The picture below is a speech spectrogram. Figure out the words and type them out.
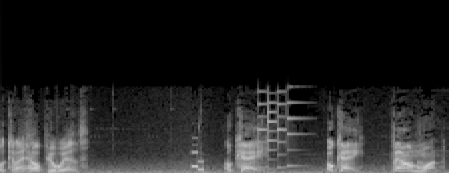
What can I help you with? Okay. Okay, found one.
